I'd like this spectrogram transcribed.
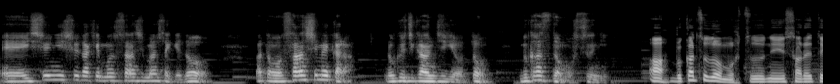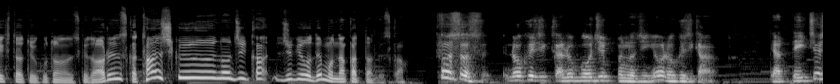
えー、1週、2週だけ分散しましたけど、あと3週目から6時間授業と部活動も普通にあ部活動も普通にされてきたということなんですけど、あれですか、短縮の時間授業でもなかったんですか？そうそうです。6時間、50分の授業を6時間やって、一応7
